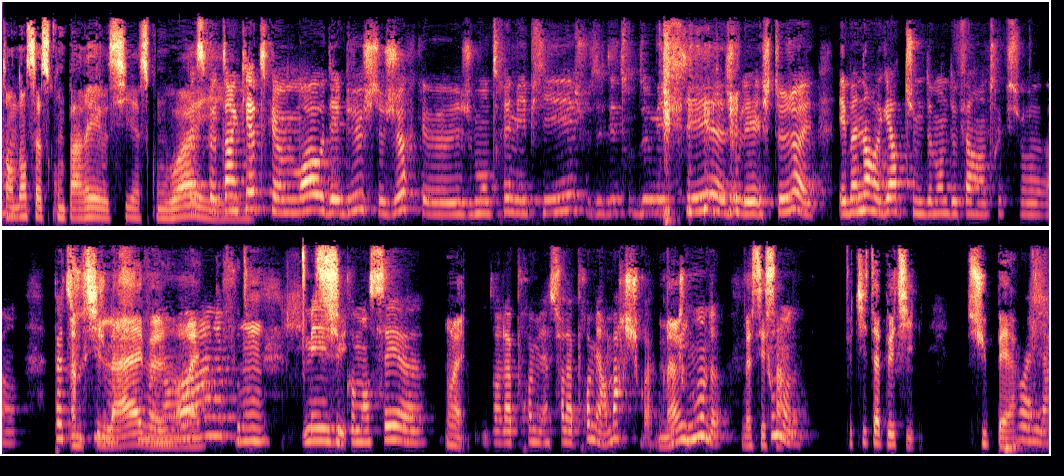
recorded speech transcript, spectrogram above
tendance à se comparer aussi à ce qu'on voit. Parce que et- t'inquiète que moi, au début, je te jure que je montrais mes pieds, je faisais des trucs de mes pieds, je voulais, je te jure. Et, et maintenant, regarde, tu me demandes de faire un truc sur un, pas de Un petit fous live, maintenant. euh, ouais. Rien à foutre. Mm. Mais j'ai commencé euh, Ouais. dans la première, sur la première marche, quoi. Bah tout le monde. Bah, c'est Tout ça. le monde. Petit à petit. Super. Voilà.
